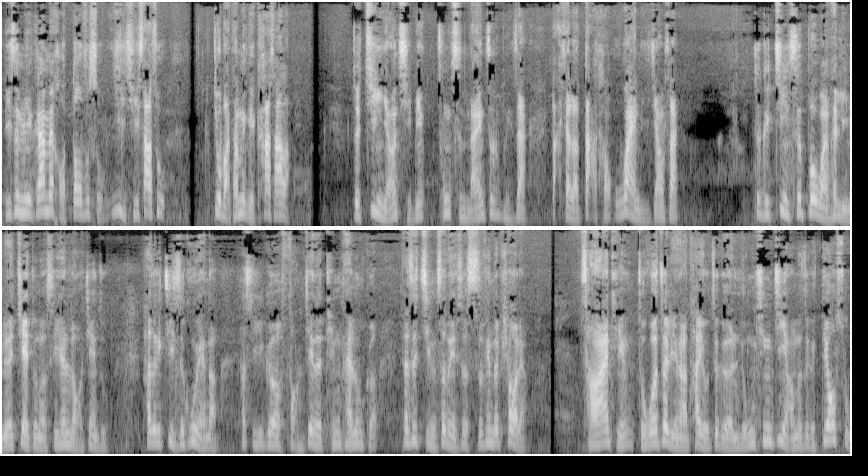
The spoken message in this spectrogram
李世民安排好刀斧手，一齐杀出，就把他们给咔杀了。这晋阳起兵，从此南征北战，打下了大唐万里江山。这个晋祠博物馆，它里面的建筑呢是一些老建筑。它这个晋祠公园呢，它是一个仿建的亭台楼阁，但是景色呢也是十分的漂亮。长安亭走过这里呢，它有这个龙兴晋阳的这个雕塑，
